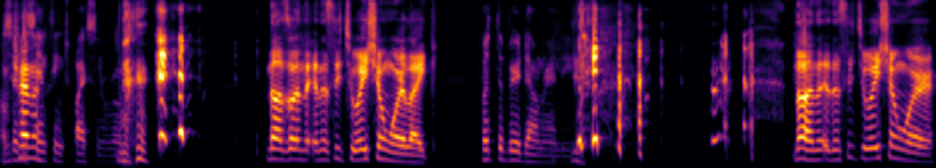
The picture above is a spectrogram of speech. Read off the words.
I'm said trying the to. same thing twice in a row. no, so in, the, in a situation where like Put the beer down, Randy. no, in, the- in a situation where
